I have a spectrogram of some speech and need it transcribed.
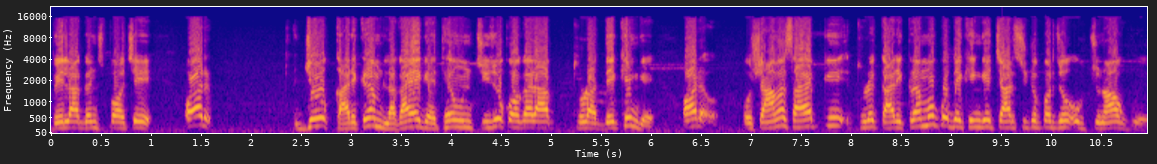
बेलागंज पहुँचे और जो कार्यक्रम लगाए गए थे, उन चीज़ों को अगर आप थोड़ा देखेंगे और ओशामा साहब के थोड़े कार्यक्रमों को देखेंगे, चार सीटों पर जो उपचुनाव हुए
